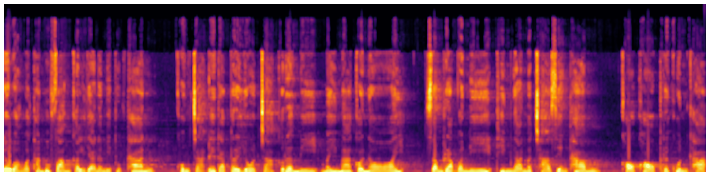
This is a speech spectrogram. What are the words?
และหวังว่าท่านผู้ฟังกัลยาณมิตรทุกท่าน คงจะได้รับประโยชน์จากเรื่องนี้ไม่มากก็น้อยสำหรับวันนี้ทีมงานมัชชาเสียงธรรม ขอขอบพระคุณค่ะ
